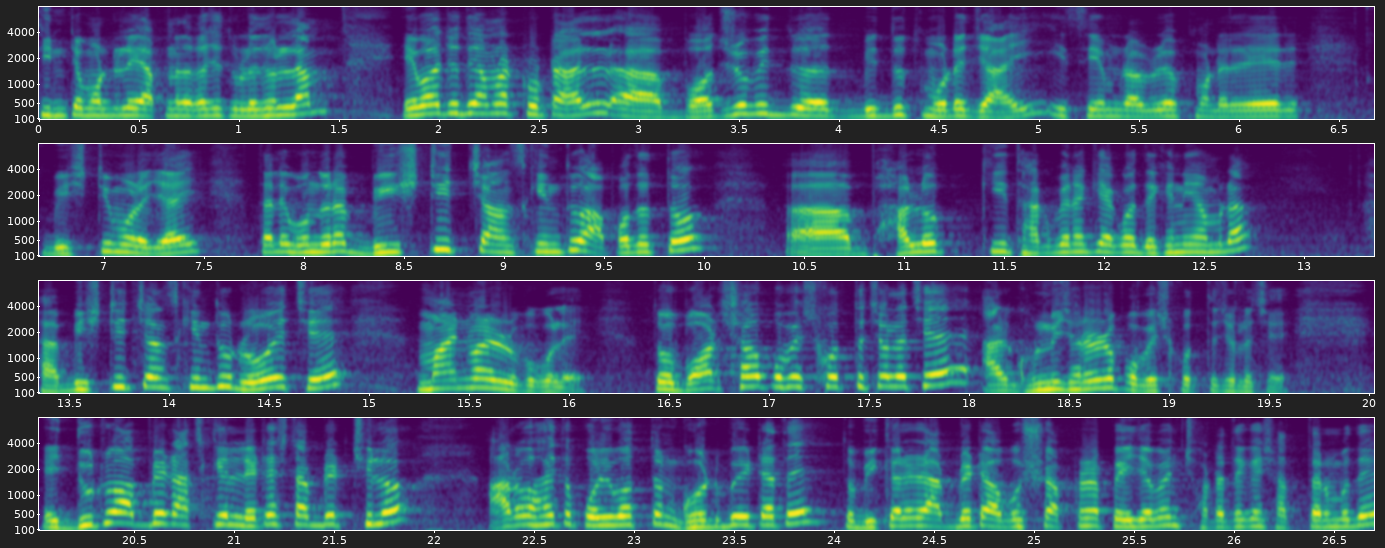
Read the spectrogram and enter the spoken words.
তিনটে মডেলই আপনাদের কাছে তুলে ধরলাম। এবার যদি আমরা টোটাল বজ্র বিদ্যুৎ মোডে যাই E ইসিএম ডাব্লিউএফ মডেলের বৃষ্টি মোডে যাই, তাহলে বন্ধুরা বৃষ্টির চান্স কিন্তু আপাতত ভালো কি থাকবে নাকি একবার দেখে নিই আমরা। হ্যাঁ বৃষ্টির চান্স কিন্তু রয়েছে মায়ানমারের উপকূলে। তো বর্ষাও প্রবেশ করতে চলেছে আর ঘূর্ণিঝড়েরও প্রবেশ করতে চলেছে। এই দুটো আপডেট আজকের লেটেস্ট আপডেট ছিল। আরও হয়তো পরিবর্তন ঘটবে এটাতে। তো বিকালের আপডেটে অবশ্যই আপনারা পেয়ে যাবেন ছটা থেকে সাতটার মধ্যে।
